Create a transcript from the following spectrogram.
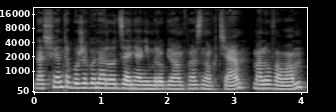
Na święta Bożego Narodzenia nim robiłam paznokcie, malowałam.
